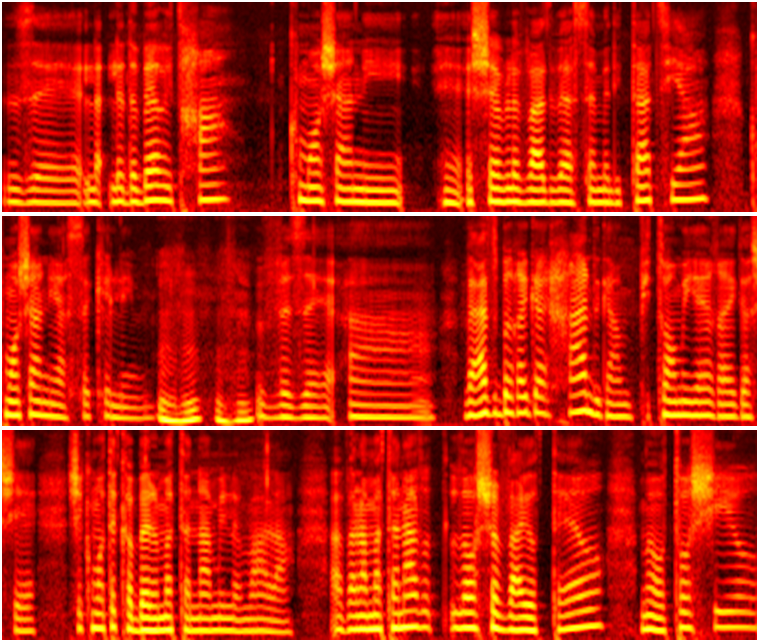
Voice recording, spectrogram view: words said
זה לדבר איתך כמו שאני אשב לבד ואעשה מדיטציה, כמו שאני אעשה כלים. Mm-hmm, mm-hmm. וזה, uh, ואז ברגע אחד גם פתאום יהיה רגע ש, שכמו תקבל מתנה מלמעלה. אבל המתנה הזאת לא שווה יותר מאותו שיר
